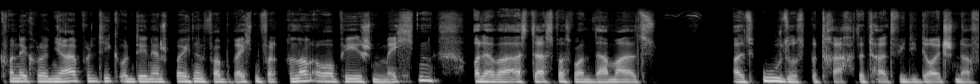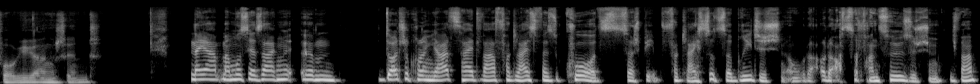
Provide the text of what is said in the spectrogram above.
von der Kolonialpolitik und den entsprechenden Verbrechen von anderen europäischen Mächten? Oder war es das, was man damals als Usus betrachtet hat, wie die Deutschen da vorgegangen sind. Naja, man muss ja sagen, ähm, die deutsche Kolonialzeit war vergleichsweise kurz, zum Beispiel im Vergleich so zur britischen oder, oder auch zur französischen, nicht wahr?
